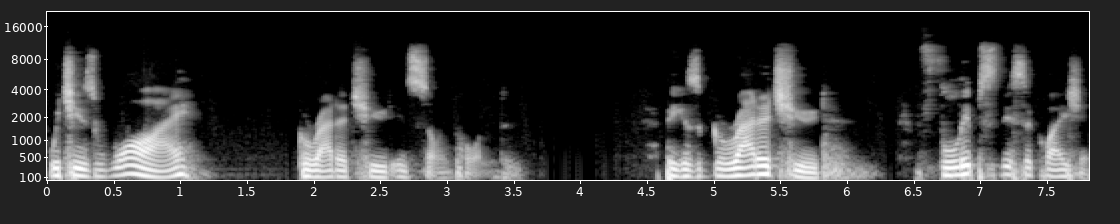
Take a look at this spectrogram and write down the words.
Which is why gratitude is so important. Because gratitude flips this equation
